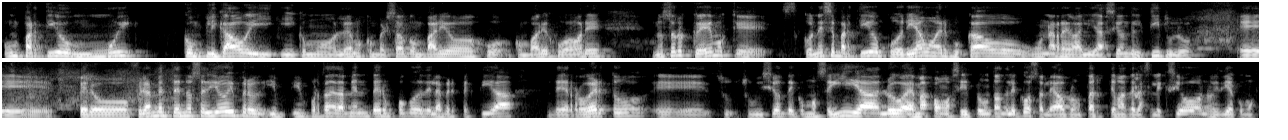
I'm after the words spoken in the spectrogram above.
Un partido muy complicado y, como lo hemos conversado con varios, con varios jugadores, nosotros creemos que con ese partido podríamos haber buscado una revalidación del título, eh, pero finalmente no se dio y pero importante también ver un poco desde la perspectiva de Roberto, eh, su, visión de cómo seguía. Luego, además, vamos a seguir preguntándole cosas. Le vamos a preguntar temas de la selección, hoy día, cómo,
